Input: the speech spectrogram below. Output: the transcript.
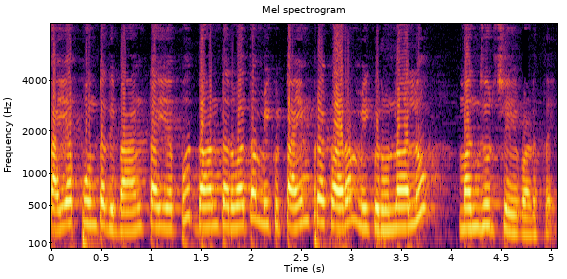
టైఅప్ ఉంటుంది బ్యాంక్ టైఅప్ దాని తర్వాత మీకు టైం ప్రకారం మీకు రుణాలు మంజూరు చేయబడతాయి.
